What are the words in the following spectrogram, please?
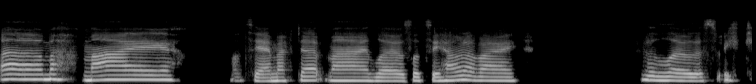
Um my let's see i mucked up my lows. Let's see how have i a low this week?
